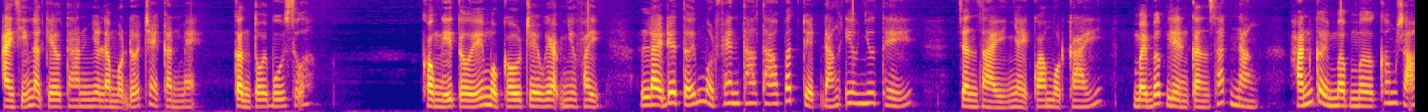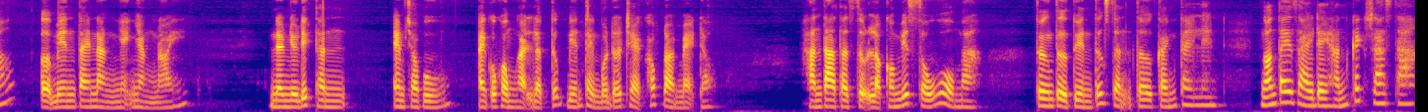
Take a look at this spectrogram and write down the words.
anh chính là kêu than như là một đứa trẻ cần mẹ, cần tôi bú sữa. Không nghĩ tới một câu trêu ghẹo như vậy, lại đưa tới một phen thao thao bất tuyệt đáng yêu như thế. Chân dài nhảy qua một cái, mấy bước liền cần sát nàng, hắn cười mập mờ không rõ, ở bên tai nàng nhẹ nhàng nói. Nếu như đích thân em cho bú, anh cũng không ngại lập tức biến thành một đứa trẻ khóc đòi mẹ đâu. Hắn ta thật sự là không biết xấu hổ mà. Thường tử tuyền tức giận tơ cánh tay lên, ngón tay dài đầy hắn cách ra xa.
